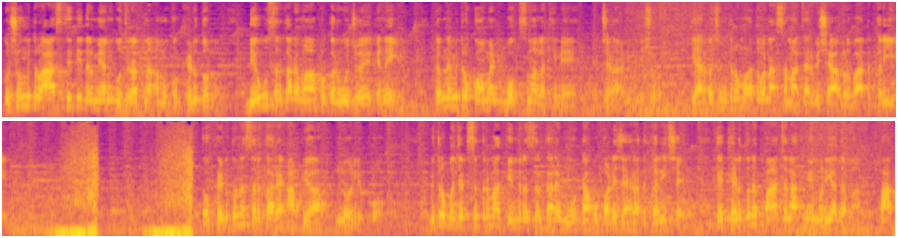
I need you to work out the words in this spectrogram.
તો શું મિત્રો આ સ્થિતિ દરમિયાન ગુજરાતના અમુક ખેડૂતોનું દેવું સરકારે માફ કરવું જોઈએ કે નહીં? તમને મિત્રો કોમેન્ટ બોક્સમાં લખીને જણાવી દેજો. ત્યાર પછી મિત્રો મહત્વના સમાચાર વિશે આગળ વાત કરીએ. તો ખેડૂતોને સરકારે આપ્યા લોલીપોપ મિત્રો બજેટ સત્રમાં કેન્દ્ર સરકારે મોટા ઉપાડે જાહેરાત કરી છે. કે ખેડૂતોને પાંચ લાખની મર્યાદામાં પાક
